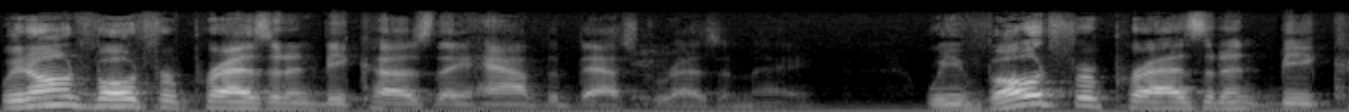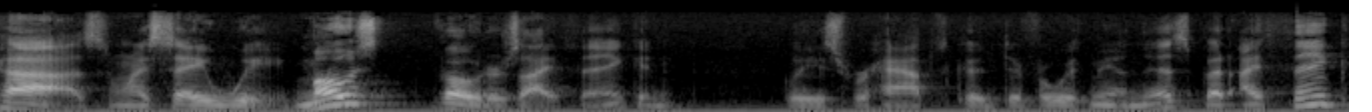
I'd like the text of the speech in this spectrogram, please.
We don't vote for president because they have the best resume. We vote for president because, when I say we, most voters, I think, and please perhaps could differ with me on this, but I think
